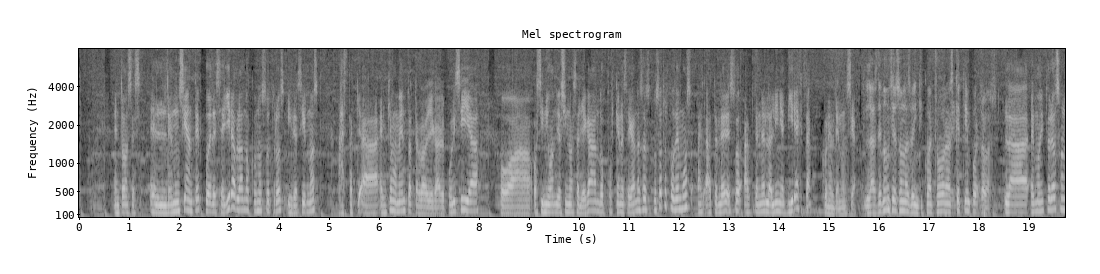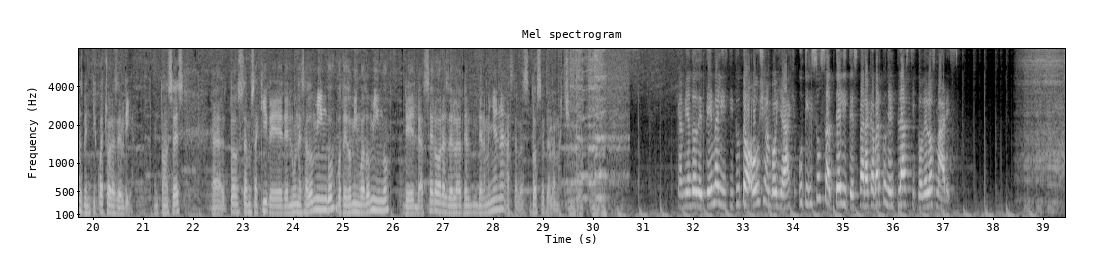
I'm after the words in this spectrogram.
Entonces, el denunciante puede seguir hablando con nosotros y decirnos hasta que, en qué momento ha tardado llegar el policía o, ah, si, no, si no está llegando, por qué no está llegando. nosotros podemos atender esto, tener la línea directa con el denunciante. Las denuncias son las 24 horas. ¿Qué tiempo trabaja? el monitoreo son las 24 horas del día. Entonces, ah, todos estamos aquí de, lunes a domingo, o de domingo a domingo, de las 0 horas de la, de la mañana hasta las 12 de la noche. Cambiando de tema, el Instituto Ocean Voyage utilizó satélites para acabar con el plástico de los mares.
